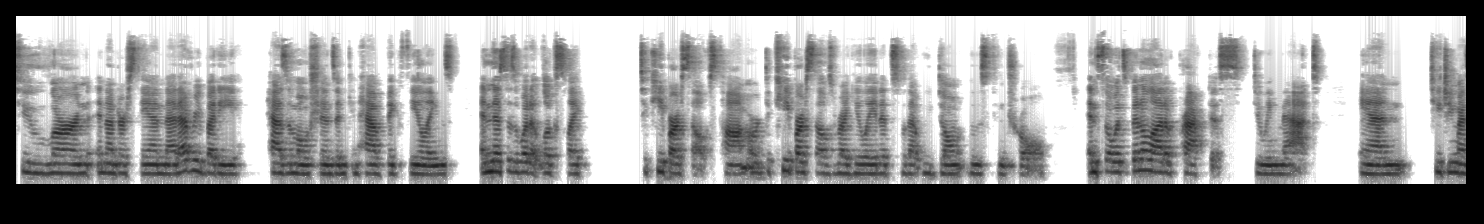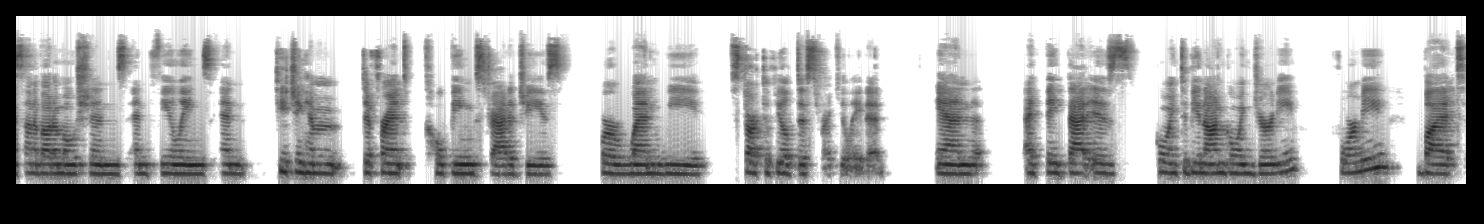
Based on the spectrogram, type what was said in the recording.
to learn and understand that everybody has emotions and can have big feelings. And this is what it looks like to keep ourselves calm or to keep ourselves regulated so that we don't lose control. And so it's been a lot of practice doing that and teaching my son about emotions and feelings and teaching him different coping strategies for when we start to feel dysregulated. And I think that is going to be an ongoing journey for me but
